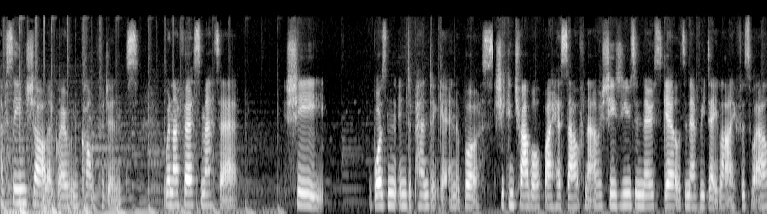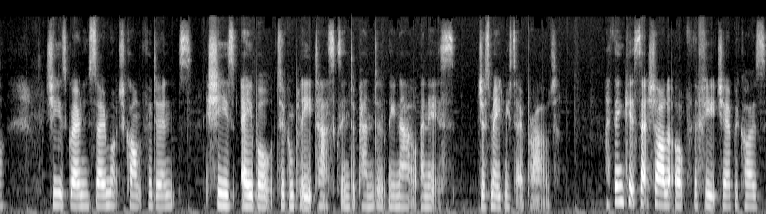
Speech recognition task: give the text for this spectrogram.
I've seen Charlotte grow in confidence. When I first met her, she wasn't independent getting a bus. She can travel by herself now she's using those skills in everyday life as well. She's grown in so much confidence. She's able to complete tasks independently now and it's just made me so proud. I think it set Charlotte up for the future because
